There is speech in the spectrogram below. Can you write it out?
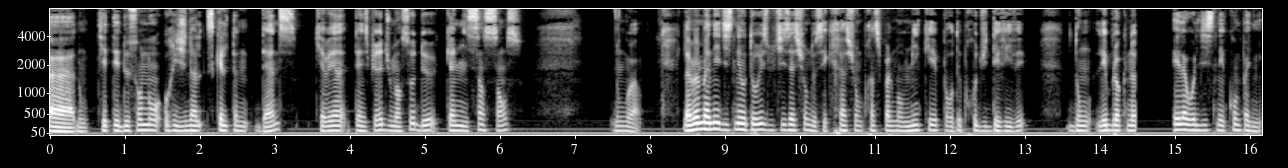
Donc, qui était de son nom original Skeleton Dance, qui avait été inspiré du morceau de Camille Saint-Saëns. Donc voilà. La même année, Disney autorise l'utilisation de ses créations, principalement Mickey, pour des produits dérivés, dont les blocs-notes et la Walt Disney Company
